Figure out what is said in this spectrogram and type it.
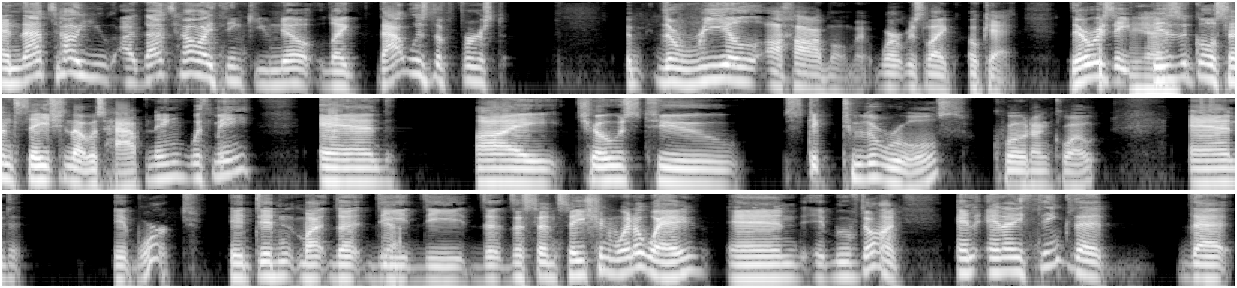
and that's how you. Uh, that's how I think you know. Like that was the first, uh, the real aha moment where it was like, okay, there was a yeah. physical sensation that was happening with me, and I chose to stick to the rules, quote unquote, and it worked. It didn't. My the the, yeah. the the the sensation went away, and it moved on and and I think that that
